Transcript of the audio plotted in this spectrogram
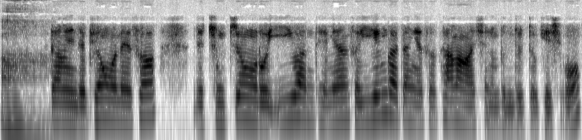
아. 그다음에 이제 병원에서 이제 중증으로 이완되면서 이행 과정에서 사망하시는 분들도 계시고,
